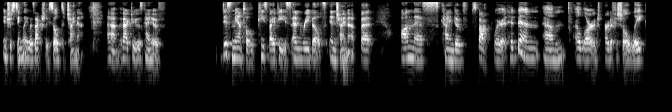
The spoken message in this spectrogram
interestingly, was actually sold to China. Um, the factory was kind of dismantled piece by piece and rebuilt in China. But on this kind of spot where it had been, um, a large artificial lake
